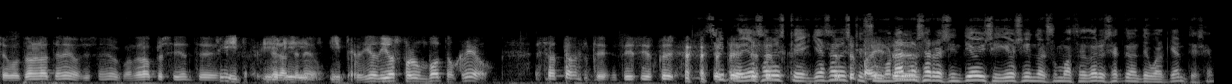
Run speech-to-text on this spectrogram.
se votó en el Ateneo sí señor cuando era presidente del Ateneo. y, perdió Dios por un voto creo. Exactamente, sí, sí, este, sí este, pero ya este sabes que ya sabes que su moral no se resintió y siguió siendo el sumo hacedor exactamente igual que antes, ¿eh?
